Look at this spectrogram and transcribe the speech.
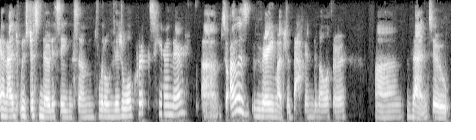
and I was just noticing some little visual quirks here and there. Um, so I was very much a backend developer um, then. So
